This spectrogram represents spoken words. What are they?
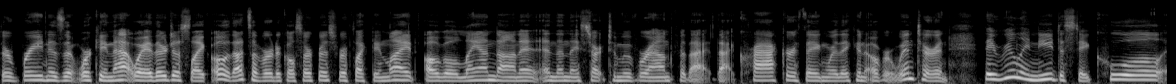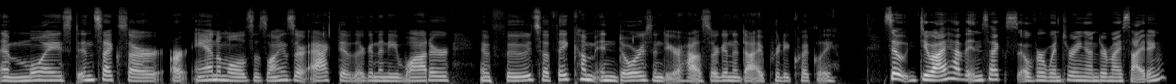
their brain isn't working that way. They're just like, oh, that's a vertical surface reflecting light. I'll go land on it, and then they start to move around for that that cracker thing where they can overwinter. And they really need to stay cool and moist. Insects are are animals. As long as they're active, they're going to need water and food. So if they come indoors into your house, they're going to die pretty quickly. So, do I have insects overwintering under my siding?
